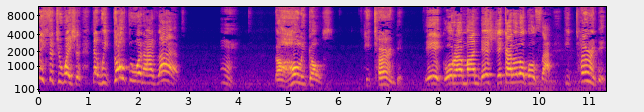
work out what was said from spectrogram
any situation that we go through in our lives, mm, the Holy Ghost, He turned it. Eh, he turned it.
